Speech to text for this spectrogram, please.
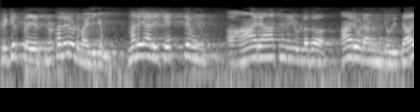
ക്രിക്കറ്റ് പ്ലേയേഴ്സിനോട് പലരോടുമായിരിക്കും. മലയാളിക്ക് ഏറ്റവും ആരാധനയുള്ളത് ആരോടാണെന്ന് ചോദിച്ചാൽ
